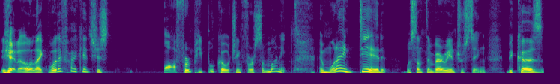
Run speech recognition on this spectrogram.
You know, like what if I could just offer people coaching for some money. And what I did was something very interesting because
